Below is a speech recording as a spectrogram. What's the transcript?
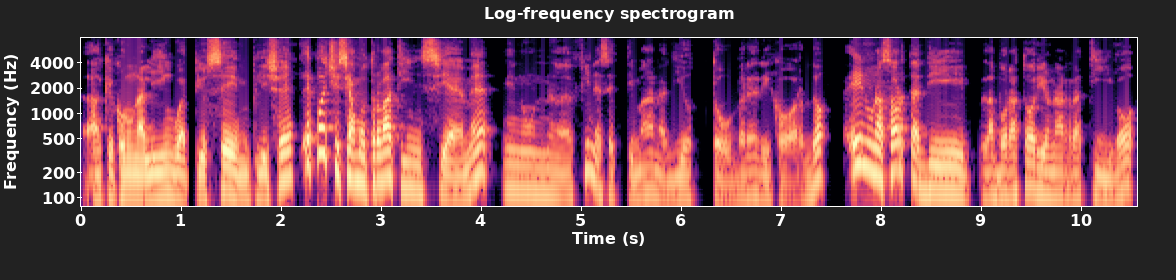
anche con una lingua più semplice. E poi ci siamo trovati insieme in un fine settimana di ottobre, ricordo, e in una sorta di laboratorio narrativo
